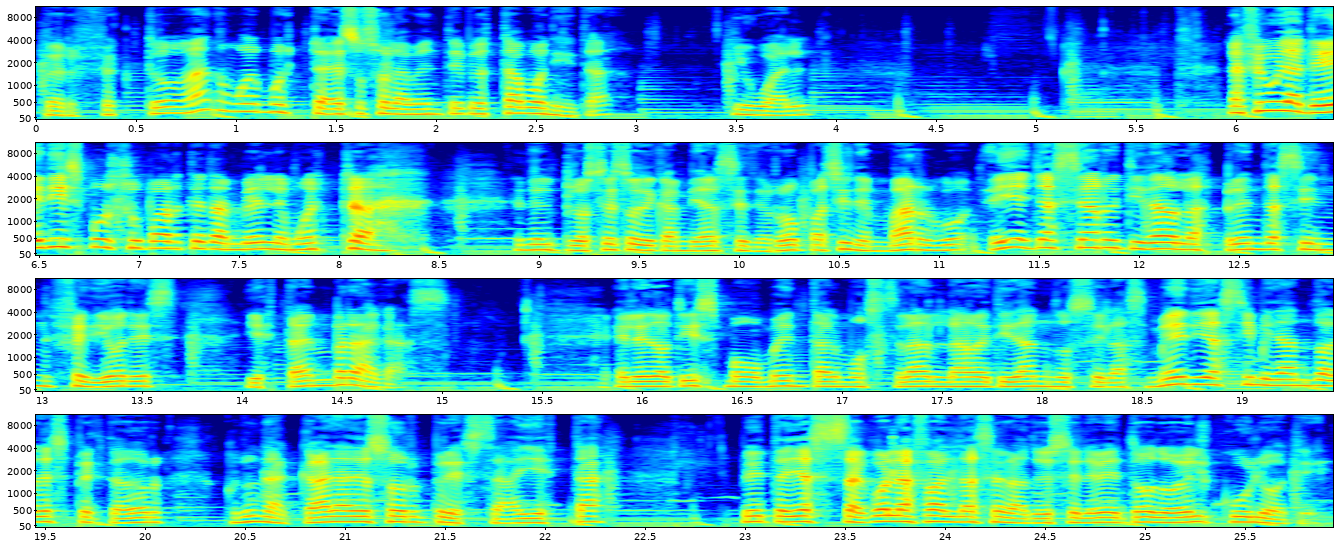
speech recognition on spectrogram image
Perfecto. Ah, no muestra eso solamente, pero está bonita. Igual. La figura de Edis, por su parte, también le muestra en el proceso de cambiarse de ropa. Sin embargo, ella ya se ha retirado las prendas inferiores y está en bragas. El erotismo aumenta al mostrarla retirándose las medias y mirando al espectador con una cara de sorpresa. Ahí está. Beta ya se sacó la falda hace rato y se le ve todo el culote.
